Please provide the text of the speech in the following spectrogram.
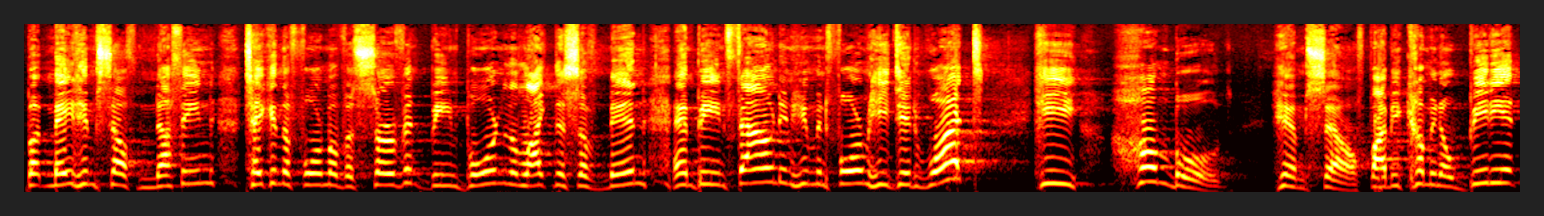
but made himself nothing, taking the form of a servant, being born in the likeness of men, and being found in human form, he did what? He humbled himself by becoming obedient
